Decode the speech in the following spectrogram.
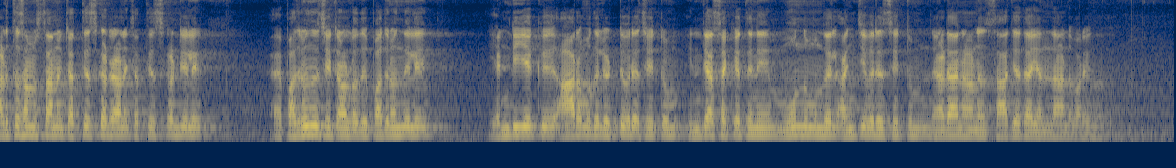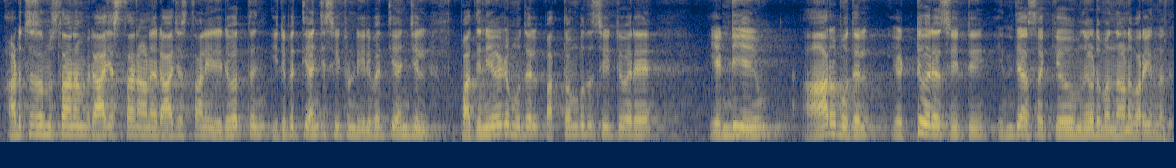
അടുത്ത സംസ്ഥാനം ഛത്തീസ്ഗഡാണ് ഛത്തീസ്ഗഡിൽ പതിനൊന്ന് സീറ്റാണുള്ളത്. പതിനൊന്നിൽ എൻ ഡി എക്ക് ആറ് മുതൽ എട്ട് വരെ സീറ്റും ഇന്ത്യ സഖ്യത്തിന് മൂന്ന് മുതൽ അഞ്ച് വരെ സീറ്റും നേടാനാണ് സാധ്യത എന്നാണ് പറയുന്നത്. അടുത്ത സംസ്ഥാനം രാജസ്ഥാനാണ്. രാജസ്ഥാനിൽ ഇരുപത്തി ഇരുപത്തി അഞ്ച് സീറ്റുണ്ട്. ഇരുപത്തി അഞ്ചിൽ പതിനേഴ് മുതൽ പത്തൊമ്പത് സീറ്റ് വരെ എൻ ഡി എയും ആറ് മുതൽ എട്ട് വരെ സീറ്റ് ഇന്ത്യ സഖ്യവും നേടുമെന്നാണ് പറയുന്നത്.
